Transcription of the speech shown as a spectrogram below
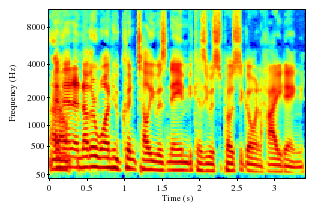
And then another one who couldn't tell you his name because he was supposed to go in hiding.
